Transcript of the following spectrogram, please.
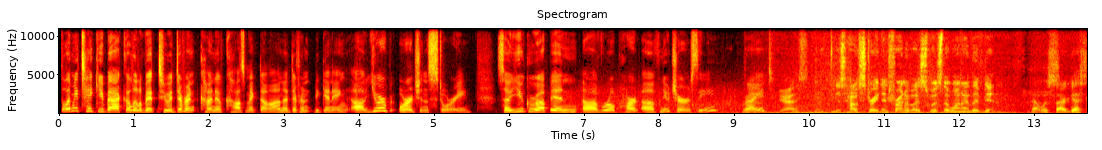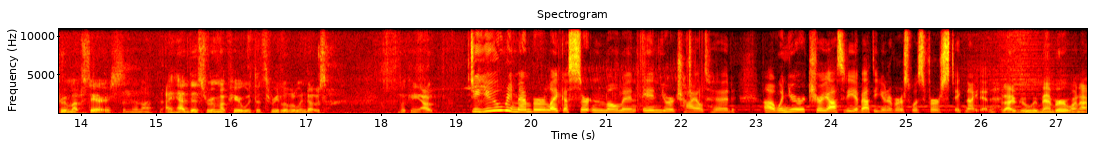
So let me take you back a little bit to a different kind of cosmic dawn, a different beginning. Uh, your origin story. So you grew up in a rural part of New Jersey, right? Yes. This house straight in front of us was the one I lived in. That was our guest room upstairs, and then I, I had this room up here with the three little windows looking out. Do you remember like a certain moment in your childhood uh, when your curiosity about the universe was first ignited? But I do remember when I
